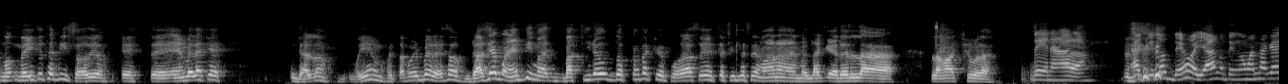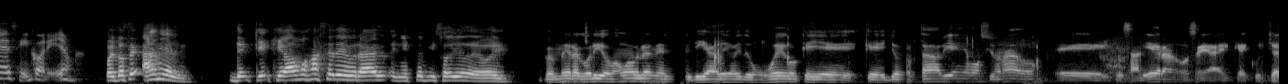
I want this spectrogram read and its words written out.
No, me diste este episodio, este, en verdad es que, ya lo, muy bien, me falta por ver eso. Gracias, Panetti, me has tirado dos cosas que puedo hacer este fin de semana, en verdad que eres la, la más chula. De nada. Aquí los dejo ya, no tengo más nada que decir, Corillo. Pues entonces, Ángel, de, ¿qué, ¿qué vamos a celebrar en este episodio de hoy? Pues mira, Corillo, vamos a hablar en el día de hoy de un juego que, yo estaba bien emocionado eh, que saliera. O sea, el que escucha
